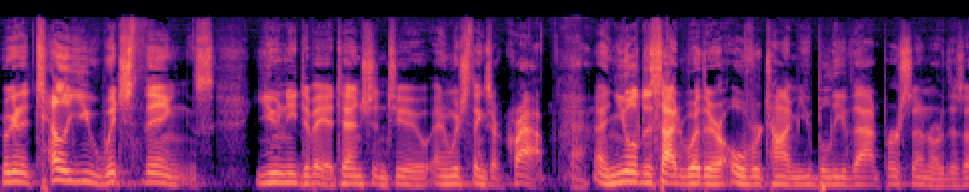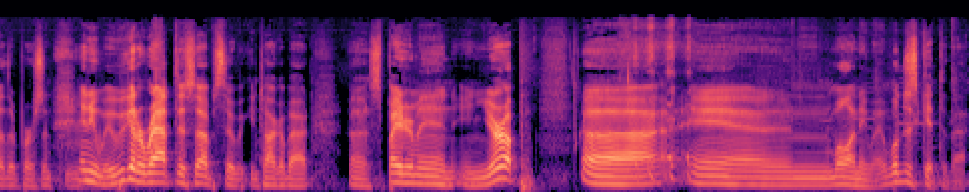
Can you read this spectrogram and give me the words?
who are going to tell you which things you need to pay attention to and which things are crap, and you'll decide whether over time you believe that person or this other person. Anyway, we've got to wrap this up so we can talk about uh, Spider-Man in Europe, uh, and well, anyway, we'll just get to that.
